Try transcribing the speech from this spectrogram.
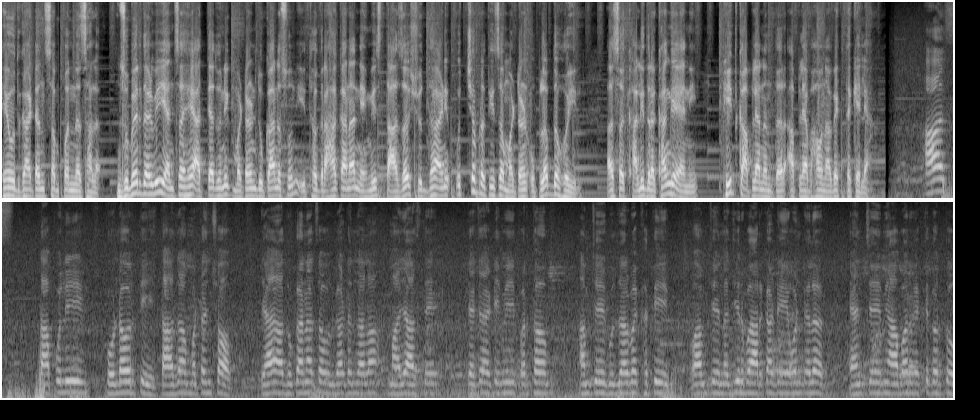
हे उद्घाटन संपन्न झालं. जुबेर दळवी यांचं हे अत्याधुनिक मटण दुकान असून इथं ग्राहकांना नेहमीच ताजं शुद्ध आणि उच्च प्रतीचं मटण उपलब्ध होईल असं खालिद रखांगे यांनी फीत कापल्यानंतर आपल्या भावना व्यक्त केल्या. आज दापोली कोंडावरती ताजा मटन शॉप या दुकानाचं उद्घाटन झाला माझ्या हस्ते. त्याच्यासाठी मी प्रथम आमचे गुलजारबाई खतीब व आमचे नजीरबा आरकाटे एवन टेलर यांचे मी आभार व्यक्त करतो.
